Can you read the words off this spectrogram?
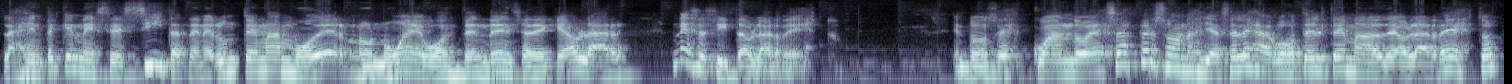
la gente que necesita tener un tema moderno, nuevo, en tendencia de qué hablar, necesita hablar de esto. Entonces, cuando a esas personas ya se les agote el tema de hablar de esto,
